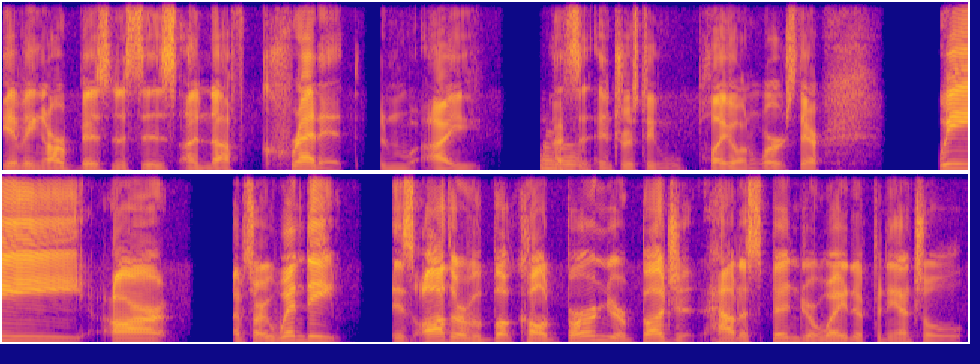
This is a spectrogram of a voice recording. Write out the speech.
giving our businesses enough credit. And I, that's mm-hmm. an interesting play on words there. We are, I'm sorry, Wendy is author of a book called Burn Your Budget How to Spend Your Way to Financial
